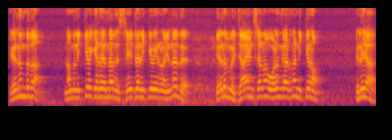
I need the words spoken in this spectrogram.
எலும்பு தான். நம்ம நிற்க வைக்கிறது என்னது? ஸ்ட்ரெயிட்டாக நிற்க வைக்கிறோம். என்னது? எலும்பு. ஜாயின்ஸ் எல்லாம் ஒழுங்காக இருந்தால் நிற்கிறோம் இல்லையா?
